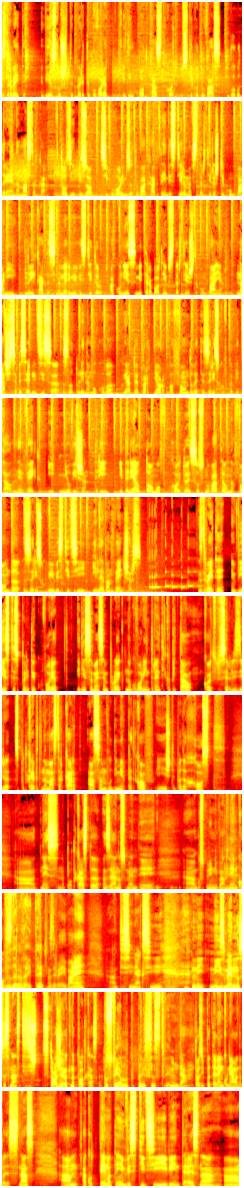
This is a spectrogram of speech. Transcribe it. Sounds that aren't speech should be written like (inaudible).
Здравейте! Вие слушате Парите говорят, един подкаст, който достига до вас благодарение на Mastercard. В този епизод си говорим за това как да инвестираме в стартиращи компании, но и как да си намерим инвеститор, ако ние самите работим в стартираща компания. Наши събеседници са Златолина Мукова, която е партньор в фондовете за рисков капитал Невек и New Vision 3 и Даниел Томов, който е съосновател на фонда за рискови инвестиции Eleven Ventures. Здравейте, вие сте с Парите говорят, един съвместен проект на Говори Интернет и Капитал, който се реализира с подкрепата на MasterCard. Аз съм Владимир Петков и ще бъда хост а, днес на подкаста. Заедно с мен е а, господин Иван Ненков. Здравейте. Здравей, Иване. А, ти си някакси (laughs) не, неизменно с нас. Ти си стожерът на подкаста. Постоянното присъствие. Да, този път Еленко няма да бъде с нас. А, ако темата инвестиции ви е интересна, а,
